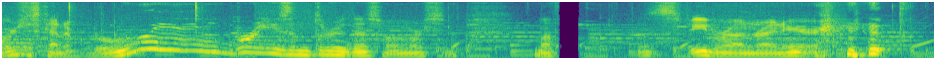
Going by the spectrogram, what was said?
We're just kind of breezing through this one. We're my speed run right here.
